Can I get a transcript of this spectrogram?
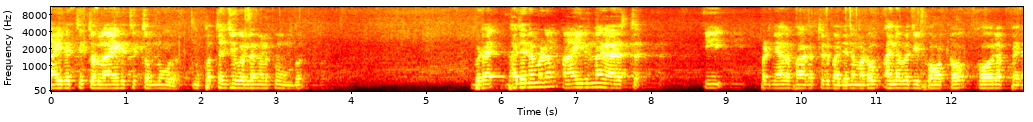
ആയിരത്തി തൊള്ളായിരത്തി തൊണ്ണൂറ് മുപ്പത്തഞ്ച് കൊല്ലങ്ങൾക്ക് മുമ്പ് ഇവിടെ ഭജനമഠം ആയിരുന്ന കാലത്ത് ഈ പടിഞ്ഞാറ് ഭാഗത്തൊരു ഭജനമഠവും അനവധി ഫോട്ടോ ഓലപ്പര.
